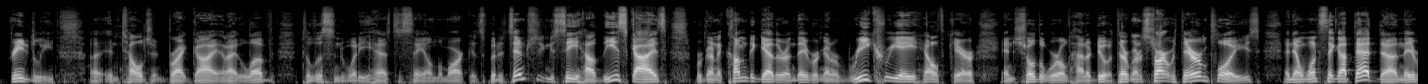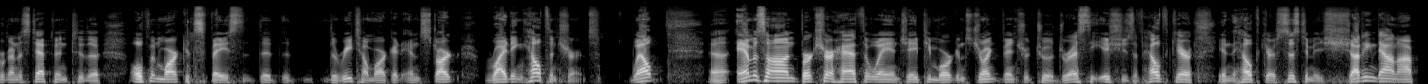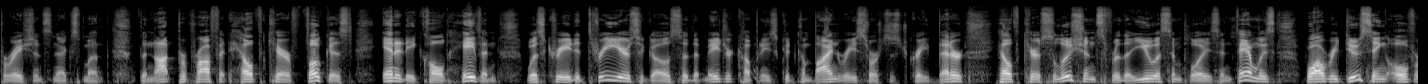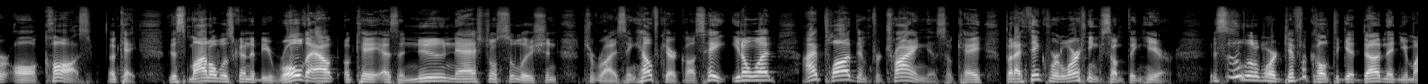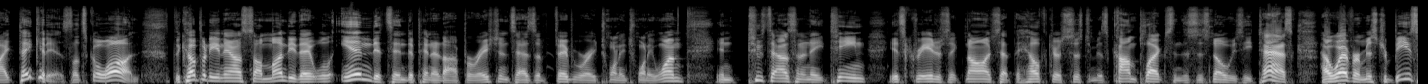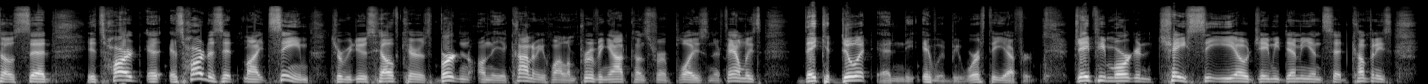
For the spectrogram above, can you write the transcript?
extremely uh, intelligent, bright guy, and I love to listen to what he has to say on the markets. But it's interesting to see how these guys were going to come together and they were going to recreate healthcare and show the world how to do it. They were going to start with their employees, and then once they got that done, they were going to step into the open market space, the, the, the retail market, and start writing health insurance. Well, uh, Amazon, Berkshire Hathaway, and JP Morgan's joint venture to address the issues of healthcare in the healthcare system is shutting down operations next month. The not for profit healthcare focused entity called Haven was created three years ago so that major companies could combine resources to create better healthcare solutions for the U.S. employees and families while reducing overall costs. Okay, this model was going to be rolled out, okay, as a new national solution to rising healthcare costs. Hey, you know what? I applaud them for trying this, okay? But I think we're learning something here. This is a little more difficult to get done than you might think it is. Let's go on. The company announced on Monday that it will end its independent operations as of February 2021. In 2018, its creators acknowledged that the healthcare system is complex and this is no easy task. However, Mr. Bezos said it's hard, as hard as it might seem, to reduce healthcare's burden on the economy while improving outcomes for employees and their families. They could do it, and it would be worth the effort. JP Morgan Chase CEO Jamie Dimon said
